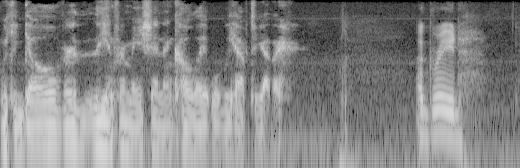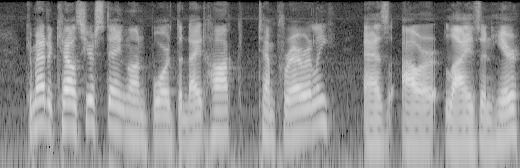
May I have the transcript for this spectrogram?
we could go over the information and collate what we have together. Agreed. Commander Kels, you're staying on board the Nighthawk temporarily, as our liaison here.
